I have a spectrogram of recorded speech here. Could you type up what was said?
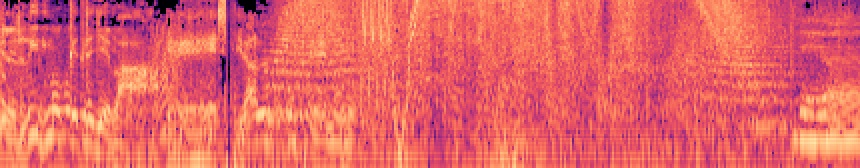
El ritmo que te lleva. Espiral FM. Dedo.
